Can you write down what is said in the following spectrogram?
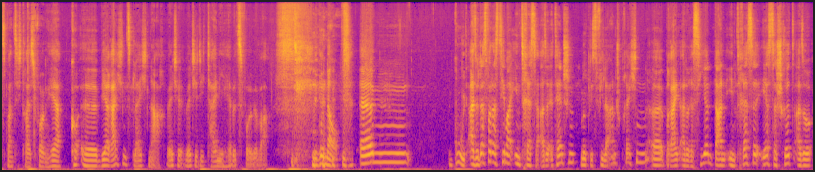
20, 30 Folgen her. Äh, wir erreichen es gleich nach, welche, welche die Tiny Habits Folge war. genau. ähm, gut, also das war das Thema Interesse. Also Attention, möglichst viele ansprechen, äh, breit adressieren. Dann Interesse, erster Schritt, also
